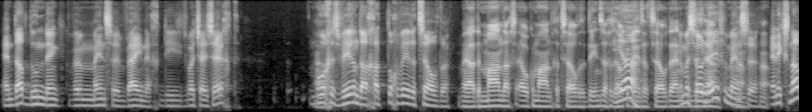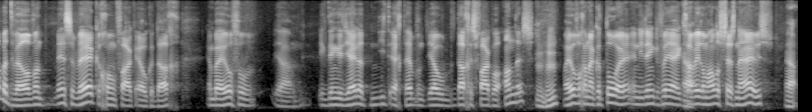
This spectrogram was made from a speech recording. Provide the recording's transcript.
En dat doen denk ik we mensen weinig. Die, wat jij zegt, morgen is weer een dag, gaat toch weer hetzelfde. Maar ja, de maandag is elke maandag hetzelfde. De dinsdag is elke Ja. dinsdag hetzelfde. En Ja, maar dus zo leven ja, mensen. En ik snap het wel, want mensen werken gewoon vaak elke dag. En bij heel veel, ja, ik denk dat jij dat niet echt hebt, want jouw dag is vaak wel anders. Mhm. Maar heel veel gaan naar kantoor en die denken van ja, ik ga weer om half zes naar huis. Ja.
